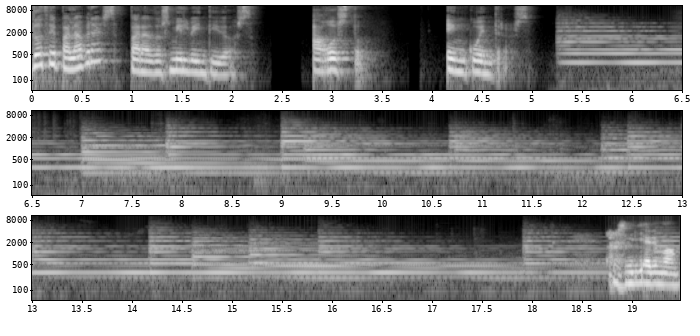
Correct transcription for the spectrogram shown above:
12 palabras para 2022. Agosto. Encuentros. Guillermo,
